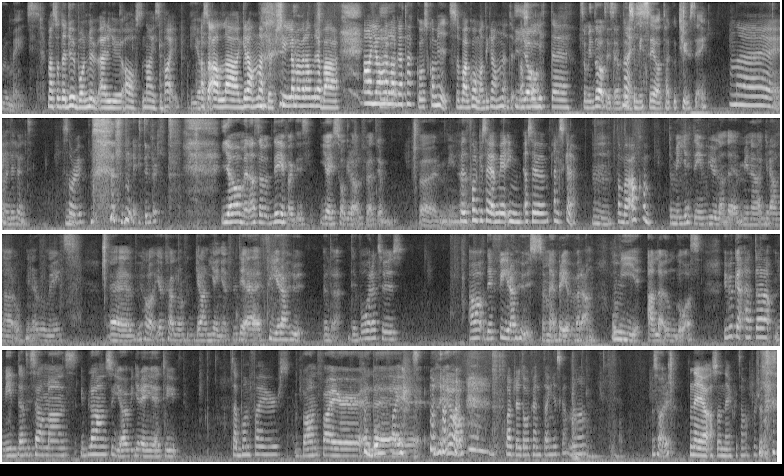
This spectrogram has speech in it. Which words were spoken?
roommates. Men alltså där du bor nu är det ju as nice vibe. Ja. Alltså alla grannar typ chillar med varandra bara ah, jag har Ja. lagat tacos, kom hit. Så bara går man till grannen typ. Alltså Ja. det är jätte... Som idag till exempel Nice. så missade jag Taco Tuesday. Nej. Men det är lugnt. Sorry. det är lugnt. Ja men alltså det är faktiskt, jag är så glad för att jag, för mina... Men folk säger mer in... Alltså jag älskar det. Mm, De bara ah, kom. de är jätteinbjudande, mina grannar och mina roommates. Eh, vi har, jag kallar dem för granngänget för det är fyra hus, vänta, det är vårat hus, ja det är fyra hus som är bredvid varann och Mm. vi alla umgås. Vi brukar äta middag tillsammans, ibland så gör vi grejer typ Såhär bonfires. Bonfire eller... Bonfires. ja, Vart det då kan jag inte engelska. Men, ja. vad sa du? Nej, jag, alltså nej skitsamma. Fortsätt.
